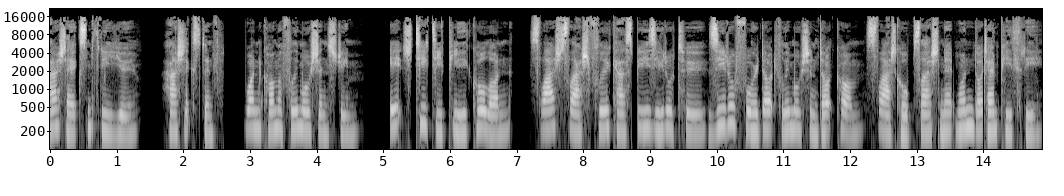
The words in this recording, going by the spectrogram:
hash xm3u, hash extinf, 1 comma Flu Motion stream, http colon slash slash flucasb0204.flumotion.com slash cope slash net1.mp3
